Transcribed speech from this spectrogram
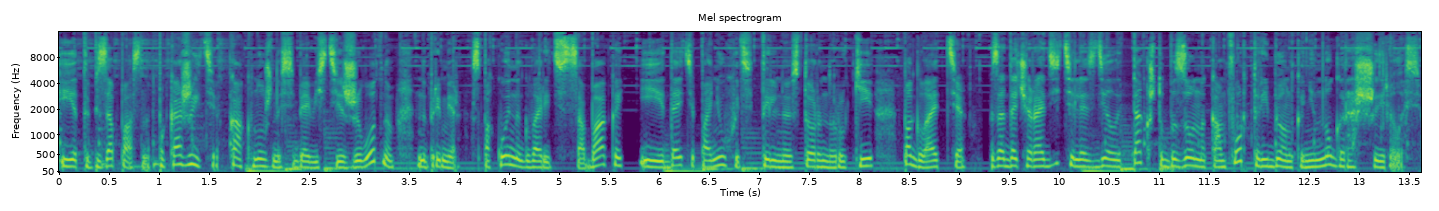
и это безопасно, покажите, как нужно себя вести с животным, например, Например, спокойно говорите с собакой и дайте понюхать тыльную сторону руки, погладьте. Задача родителя сделать так, чтобы зона комфорта ребенка немного расширилась.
